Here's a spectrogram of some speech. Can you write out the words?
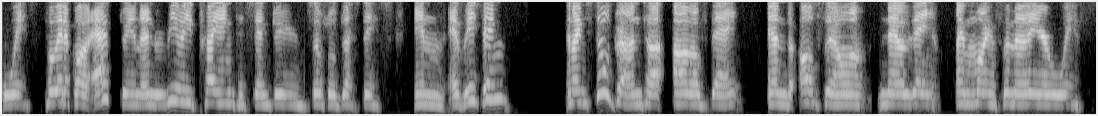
with political action and really trying to center social justice in everything. And I'm still drawn to all of that. And also, now that I'm more familiar with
